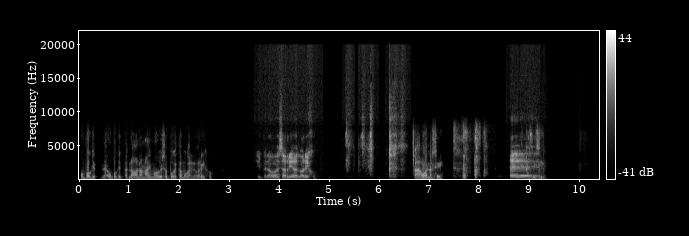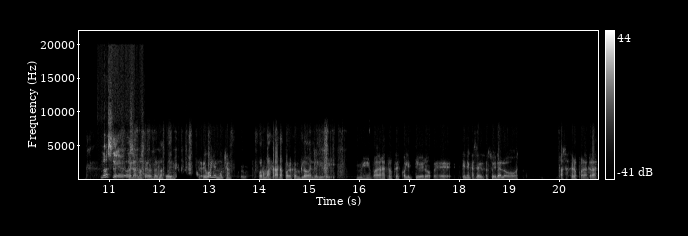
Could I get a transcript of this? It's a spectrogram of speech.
Un poquito, un poquito, no, no nos dimos besos porque estamos con el barrijo. Y pero vos arriba del barijo. Ah, bueno, sí, Eh, sí, sí. No sé, o Pero sea, no sé, o sea, no sé. Igual hay muchas formas raras. Por ejemplo, en el mi padrastro que es colectivero, eh, tiene que hacer subir a los pasajeros para atrás.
